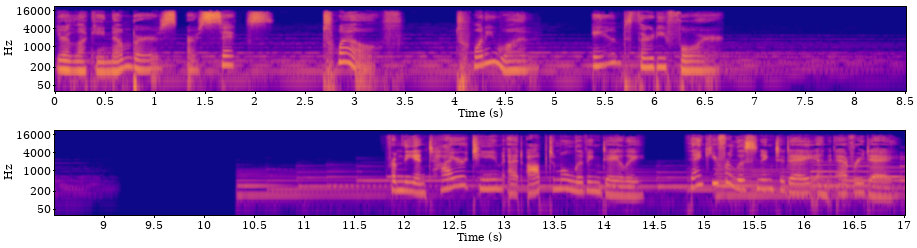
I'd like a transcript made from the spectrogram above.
Your lucky numbers are 6, 12, 21, and 34. From the entire team at Optimal Living Daily, thank you for listening today and every day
